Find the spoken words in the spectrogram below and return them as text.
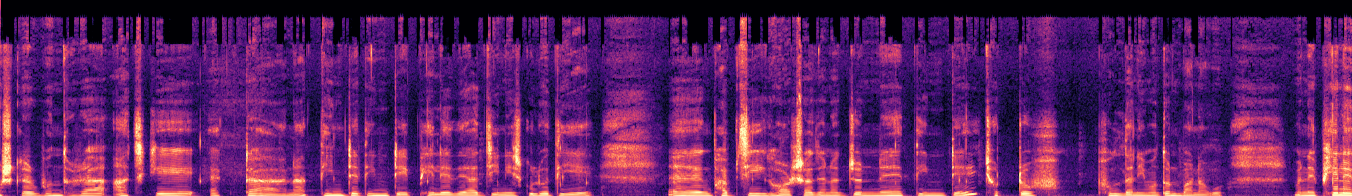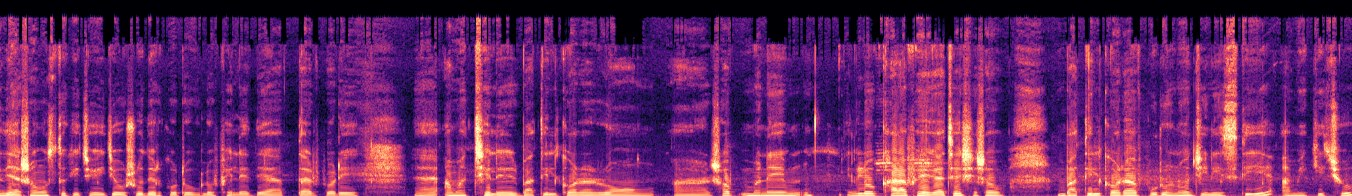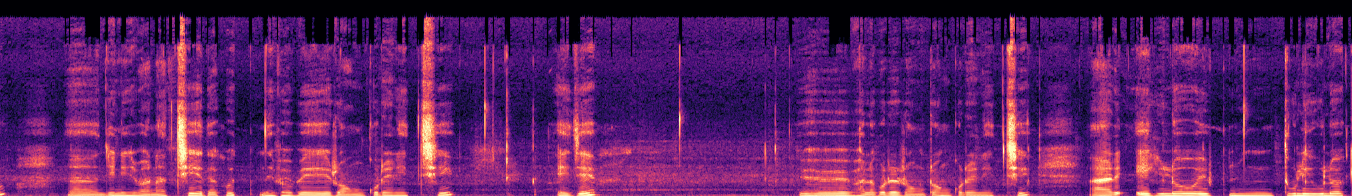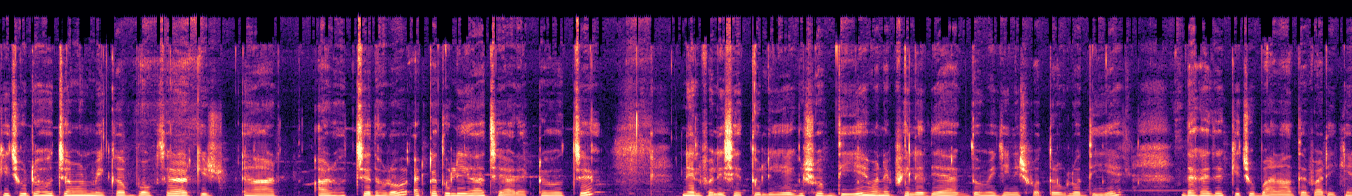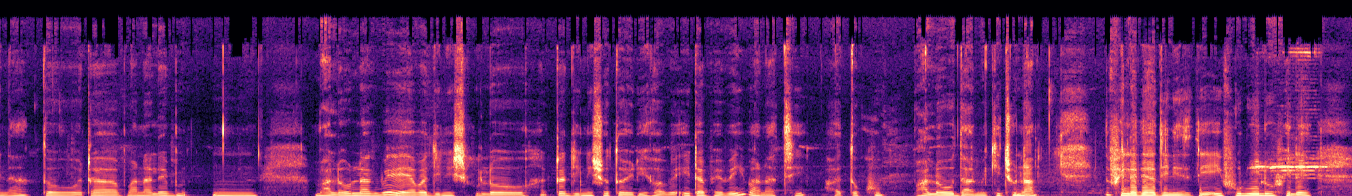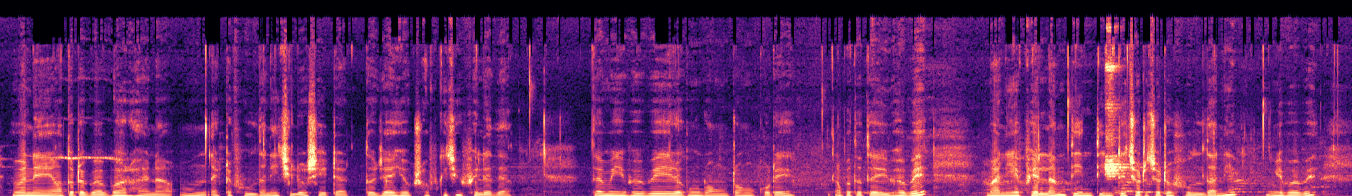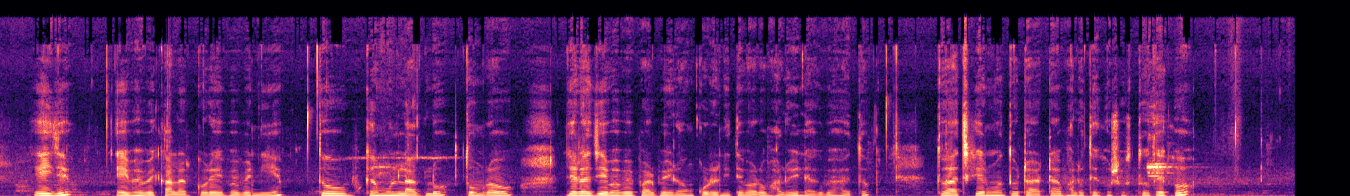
নমস্কার বন্ধুরা। আজকে একটা না তিনটে তিনটে ফেলে দেওয়া জিনিসগুলো দিয়ে ভাবছি ঘর সাজানোর জন্যে তিনটে ছোট্ট ফুলদানি মতন বানাবো। মানে ফেলে দেয়া সমস্ত কিছু, এই যে ওষুধের কোটোগুলো ফেলে দেয়া, তারপরে আমার ছেলের বাতিল করা রং আর সব মানে এগুলো খারাপ হয়ে গেছে, সেসব বাতিল করা পুরনো জিনিস দিয়ে আমি কিছু জিনিস বানাচ্ছি, এ দেখো, এভাবে রং করে নিচ্ছি। এই যে, এভাবে ভালো করে রং টং করে নিচ্ছি। আর এগুলো, এই তুলিগুলো কিছুটা হচ্ছে আমার মেকআপ বক্সের আর কিছু, আর আর হচ্ছে ধরো, একটা তুলি আছে, আর একটা হচ্ছে নেল পালিশের তুলি। এসব দিয়ে মানে ফেলে দেওয়া একদমই জিনিসপত্রগুলো দিয়ে দেখা যাক কিছু বানাতে পারি কি না তো এটা বানালে ভালোও লাগবে, আবার জিনিসগুলো, একটা জিনিসও তৈরি হবে। এটা ভেবেই বানাচ্ছি। হয়তো খুব ভালো, দামি কিছু না। ফেলে দেওয়া জিনিস দিয়ে। এই ফুলগুলো ফেলে মানে অতটা ব্যবহার হয় না। একটা ফুলদানি ছিল সেটার। তো যাই হোক সব কিছুই ফেলে দেয়া। তো আমি এইভাবে এরকম রং টং করে আপাতত এইভাবে বানিয়ে ফেললাম। তিন, তিনটে ছোট ছোট ফুলদানি এভাবে। এই যে, এইভাবে কালার করে এইভাবে নিয়ে তো কেমন লাগল? তোমরাও যারা যেভাবে পারবে এরকম করে নিতে পারো, ভালোই লাগবে হয়তো। তো আজকের মতো টাটা, ভালো থেকো, সুস্থ থেকো।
